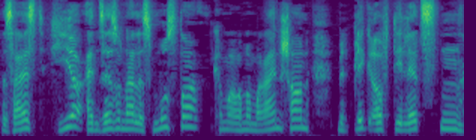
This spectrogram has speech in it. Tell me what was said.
Das heißt, hier ein saisonales Muster, können wir auch nochmal reinschauen, mit Blick auf die letzten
